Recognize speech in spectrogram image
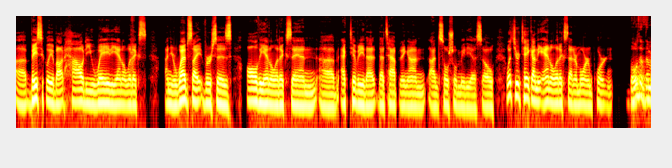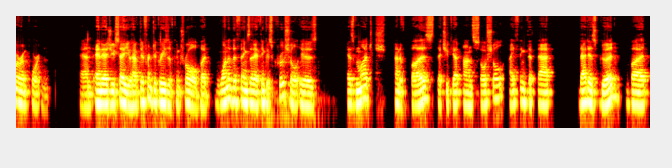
uh, basically about how do you weigh the analytics on your website versus all the analytics and uh, activity that that's happening on on social media. So, what's your take on the analytics that are more important? Both of them are important, and and as you say, you have different degrees of control. But one of the things that I think is crucial is as much kind of buzz that you get on social. I think that that that is good, but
